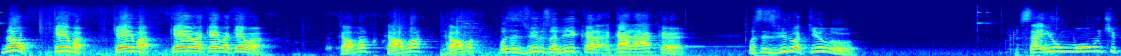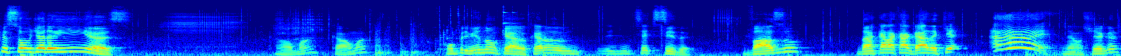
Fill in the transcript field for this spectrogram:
Não! Queima! Queima! Queima, queima, queima! Calma, calma, calma. Vocês viram ali, cara? Caraca! Vocês viram aquilo? Saiu um monte, pessoal, de aranhas. Calma, calma. Comprimido não quero, eu quero inseticida. Vaso. Dá aquela cagada aqui. Ai! Não, chega.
